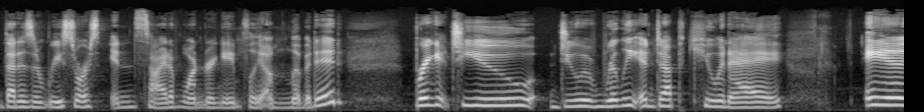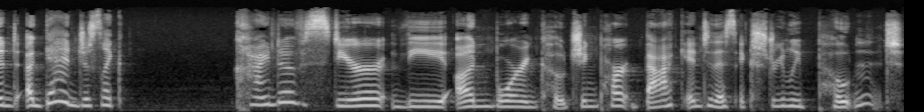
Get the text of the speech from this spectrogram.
that is a resource inside of Wandering Aimfully Unlimited. Bring it to you, do a really in-depth Q&A, and again, just like kind of steer the unboring coaching part back into this extremely potent,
